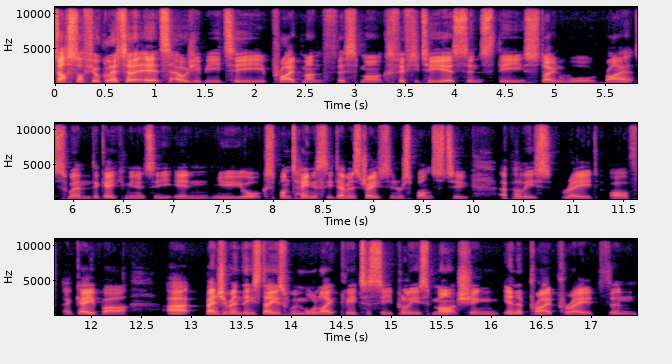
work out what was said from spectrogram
Dust off your glitter. It's LGBT Pride Month. This marks 52 years since the Stonewall riots when the gay community in New York spontaneously demonstrated in response to a police raid of a gay bar. Uh, Benjamin, these days we're more likely to see police marching in a pride parade than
